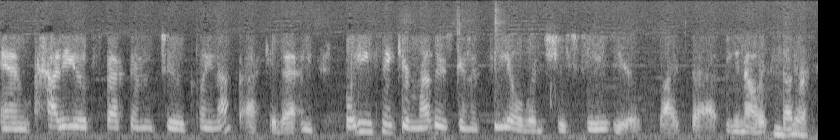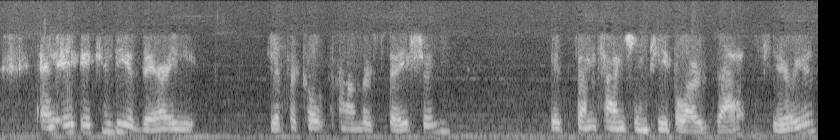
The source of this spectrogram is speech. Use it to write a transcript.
And how do you expect them to clean up after that? And what do you think your mother's going to feel when she sees you like that? You know, et cetera. Mm-hmm. And it, it can be a very difficult conversation. It's sometimes when people are that serious,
